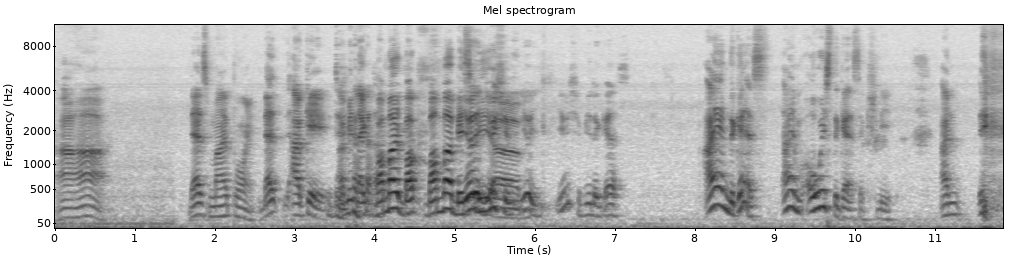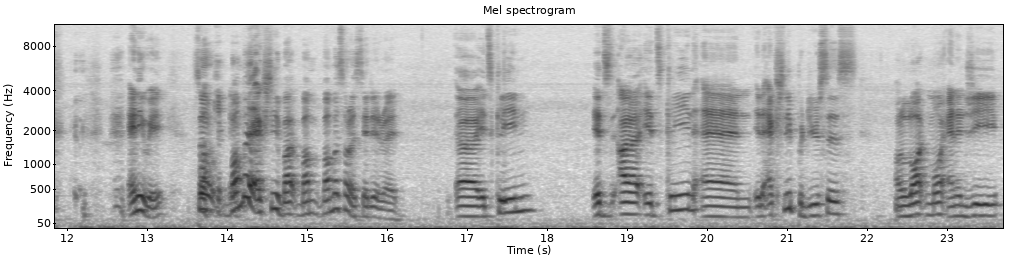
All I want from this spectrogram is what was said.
Aha. That's my point. That okay. I mean, like Bamba, Ba- Bamba basically. you um, should you, you should be the guest. I am the guest. I am always the guest, actually. I'm. anyway, so Okay. Bamba actually, Ba- Bamba sort of said it right. Uh, it's clean. It's uh, it's clean and it actually produces a lot more energy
